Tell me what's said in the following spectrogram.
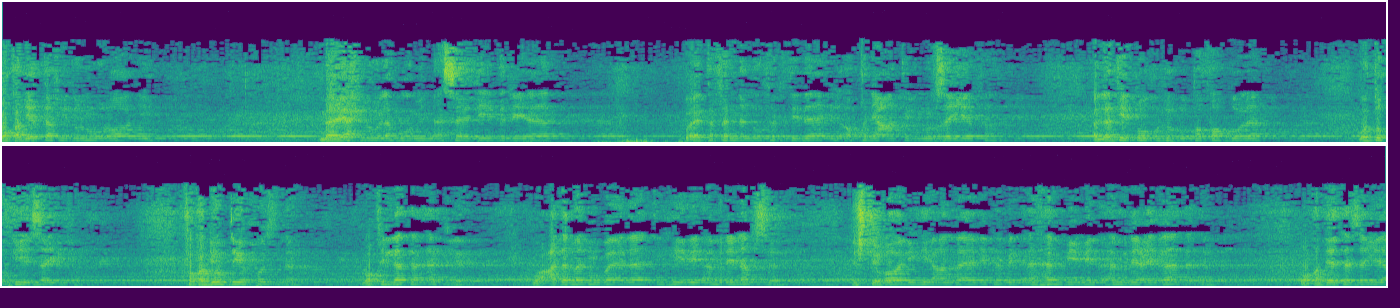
وقد يتخذ المرائي ما يحلو له من أساليب الرياء ويتفنن في ارتداء الأقنعة المزيفة التي تظهر تفضله وتخفي زيفة. فقد يبدي حزنه وقلة أكله وعدم مبالاته بأمر نفسه لاشتغاله عن ذلك بالأهم من أمر عبادته. وقد يتزيى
